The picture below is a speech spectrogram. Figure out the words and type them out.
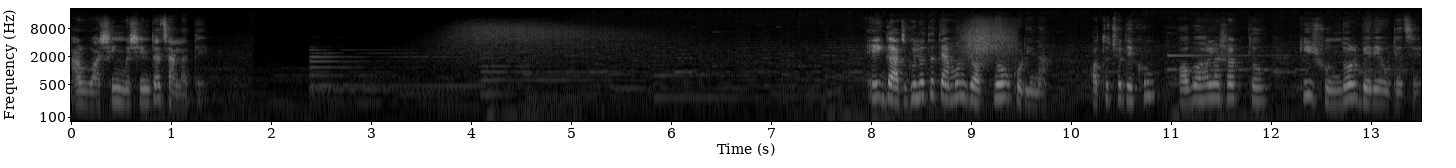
আর ওয়াশিং মেশিনটা চালাতে। এই গাছগুলোতে তেমন যত্নও করি না। অথচ দেখুন, অবহেলা সত্ত্বেও কি সুন্দর বেড়ে উঠেছে।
